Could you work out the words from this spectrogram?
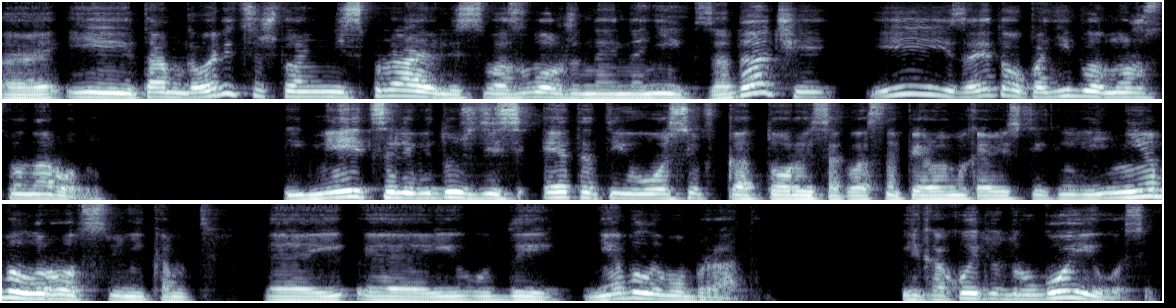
Э, и там говорится, что они не справились с возложенной на них задачей, и из-за этого погибло множество народу. Имеется ли в виду здесь этот Иосиф, который, согласно первой Маковейской книге, не был родственником э, э, Иуды, не был его братом? Или какой-то другой Иосиф?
